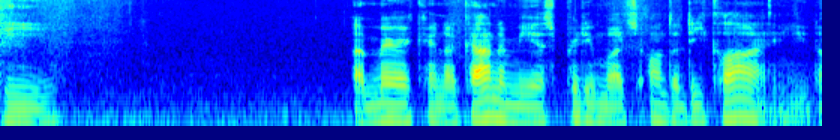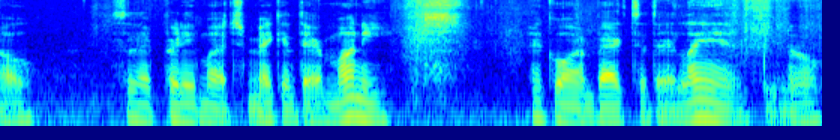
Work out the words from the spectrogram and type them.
the American economy is pretty much on the decline, you know. So they're pretty much making their money and going back to their lands, you know.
